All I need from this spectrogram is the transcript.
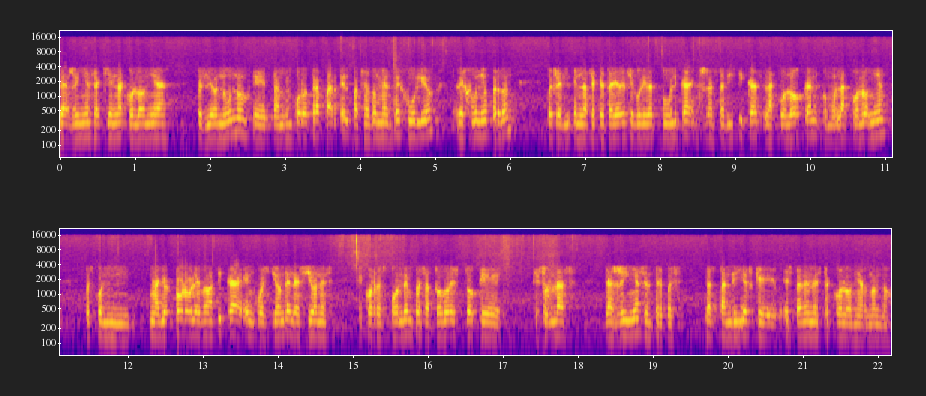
las riñas aquí en la colonia, pues León 1, que también por otra parte el pasado mes de julio, de junio, perdón, pues en, la Secretaría de Seguridad Pública, en sus estadísticas, la colocan como la colonia, pues con mayor problemática en cuestión de lesiones que corresponden pues a todo esto que, que son las, las riñas entre pues las pandillas que están en esta colonia, Arnoldo.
